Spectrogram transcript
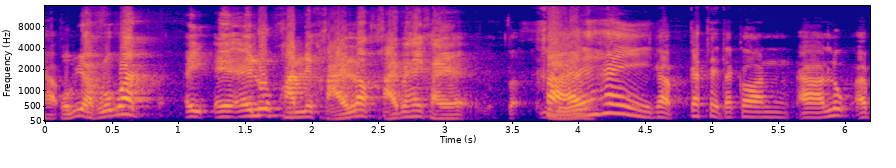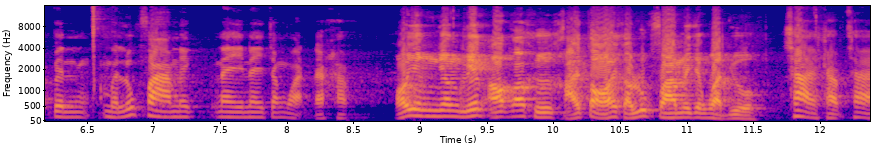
ครับ ผมอยากรู้ว่าไอ้ไอ้ไอ้ลูกพันธุ์เนี่ยขายแล้วขายไปให้ใครอะขายหรือให้กับเกษตรกรอ่าลูกอ่าเป็นเหมือนลูกฟาร์มในในในจังหวัดนะครับอ๋อยังยังเลี้ยงออกก็คือขายต่อให้กับลูกฟาร์มในจังหวัดอยู่ ใช่ครับใช่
